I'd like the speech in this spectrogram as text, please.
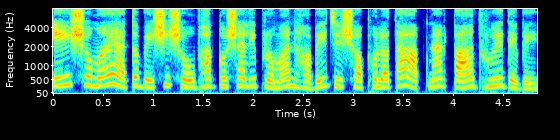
এই সময় এত বেশি সৌভাগ্যশালী প্রমাণ হবে যে সফলতা আপনার পা ধুয়ে দেবে।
